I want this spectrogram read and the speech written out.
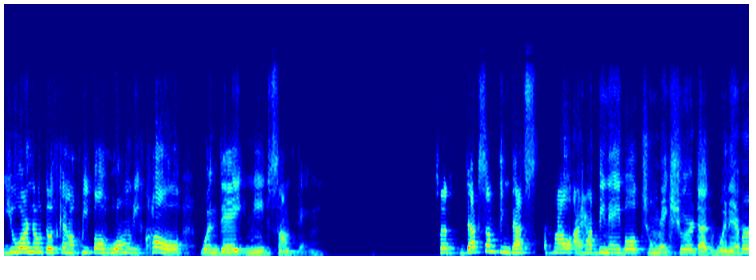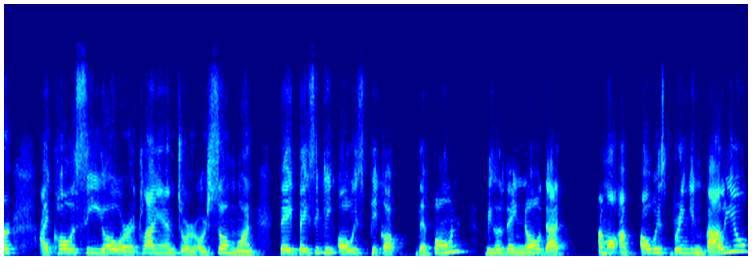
you are not those kind of people who only call when they need something. So that's something that's how I have been able to make sure that whenever I call a CEO or a client or, or someone, they basically always pick up the phone because they know that I'm, I'm always bringing value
